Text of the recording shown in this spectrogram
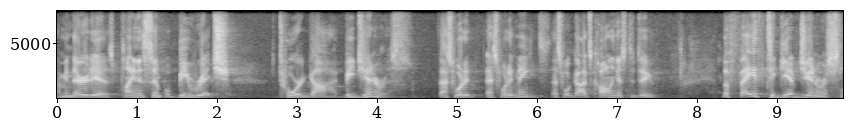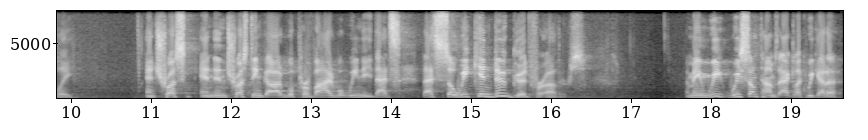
I mean, there it is, plain and simple. Be rich toward God. Be generous. That's what it, that's what it means. That's what God's calling us to do. The faith to give generously and trust and then trusting God will provide what we need. That's, that's so we can do good for others. I mean, we, we sometimes act like we got to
